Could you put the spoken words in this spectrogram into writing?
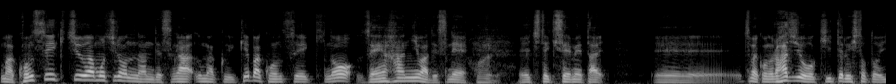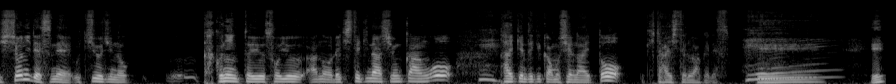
まあ、今世紀中はもちろんなんですが、うまくいけば今世紀の前半にはですね、はい。えー知的生命体、えーつまりこのラジオを聞いてる人と一緒にですね、宇宙人のう確認というそういうあの歴史的な瞬間を体験できるかもしれないと期待してるわけです。へえ、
